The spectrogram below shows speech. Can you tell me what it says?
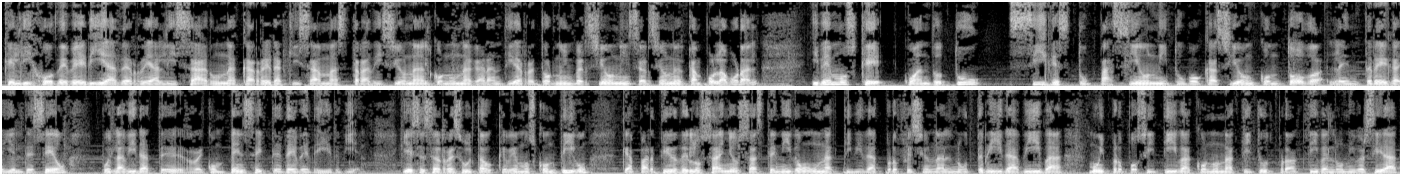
que el hijo debería de realizar una carrera quizá más tradicional con una garantía de retorno inversión, inserción en el campo laboral, y vemos que cuando tú sigues tu pasión y tu vocación con toda la entrega y el deseo, pues la vida te recompensa y te debe de ir bien. Y ese es el resultado que vemos contigo, que a partir de los años has tenido una actividad profesional nutrida, viva, muy propositiva, con una actitud proactiva en la universidad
